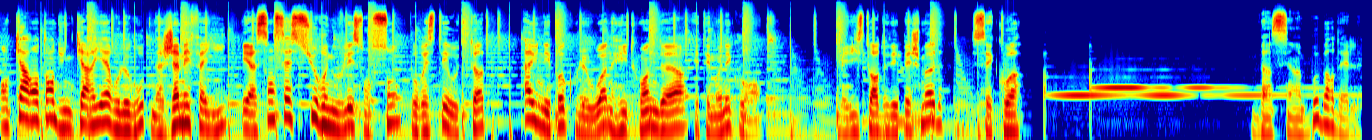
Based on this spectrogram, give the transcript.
en 40 ans d'une carrière où le groupe n'a jamais failli et a sans cesse su renouveler son son pour rester au top à une époque où le One Hit Wonder était monnaie courante. Mais l'histoire de Dépêche Mode, c'est quoi? Ben c'est un beau bordel.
